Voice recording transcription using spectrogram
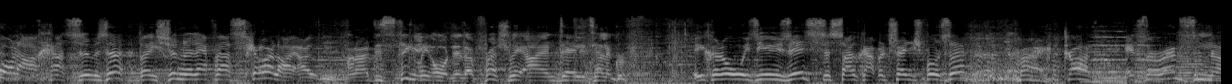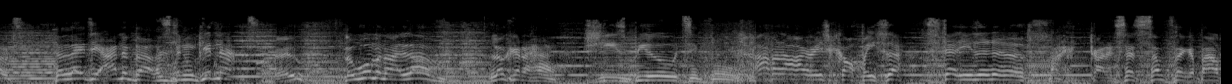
want our customers, sir. They shouldn't have left our skylight open. And I distinctly ordered a freshly ironed Daily Telegraph. You can always use this to soak up a trench foot, sir. My God, it's a ransom note. The Lady Annabelle has been kidnapped. Who? The woman I love. Look at her. She's beautiful. Have an Irish coffee, sir. Steady the nerves. My God, it says something about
